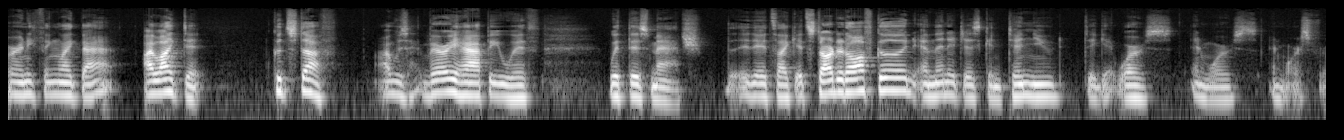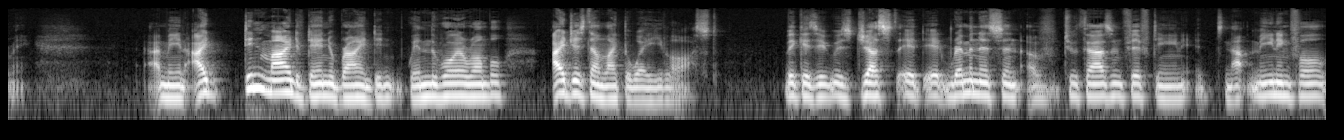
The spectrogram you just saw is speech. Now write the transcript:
or anything like that. I liked it. Good stuff. I was very happy with with this match. It's like it started off good and then it just continued to get worse and worse and worse for me. I mean, I didn't mind if Daniel Bryan didn't win the Royal Rumble. I just don't like the way he lost because it was just it, it reminiscent of 2015 it's not meaningful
